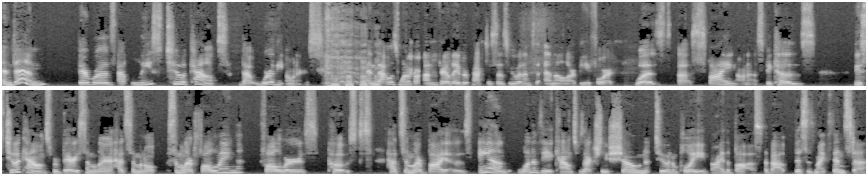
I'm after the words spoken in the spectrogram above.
And then there was at least two accounts that were the owners. and that was one of our unfair labor practices we went into NLRB for was uh, spying on us because these two accounts were very similar, had similar similar following, followers, posts, had similar bios, and one of the accounts was actually shown to an employee by the boss about this is my Finsta.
